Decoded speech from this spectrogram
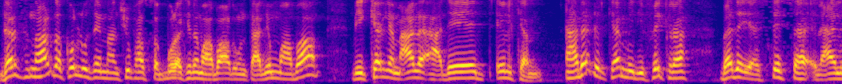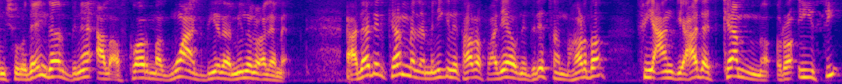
درس النهارده كله زي ما هنشوف على السبوره كده مع بعض ونتعلم مع بعض بيتكلم على أعداد الكم. أعداد الكم دي فكرة بدأ يأسسها العالم شرودنجر بناء على أفكار مجموعة كبيرة من العلماء. أعداد الكم لما نيجي نتعرف عليها وندرسها النهارده في عندي عدد كم رئيسي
